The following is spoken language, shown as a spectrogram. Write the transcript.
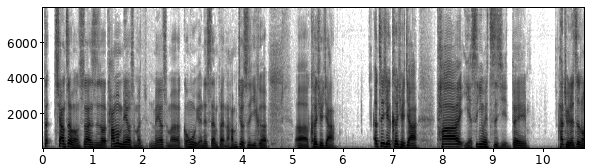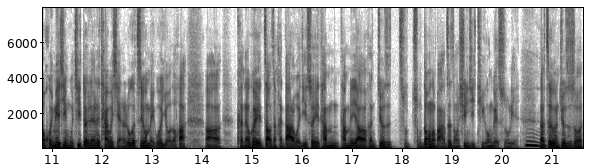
的像这种算是说，他们没有什么没有什么公务员的身份，他们就是一个呃科学家。而这些科学家，他也是因为自己对。他觉得这种毁灭性武器对人类太危险了，如果只有美国有的话，啊、呃，可能会造成很大的危机，所以他们他们要很就是主主动的把这种讯息提供给苏联。嗯，那这种就是说，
